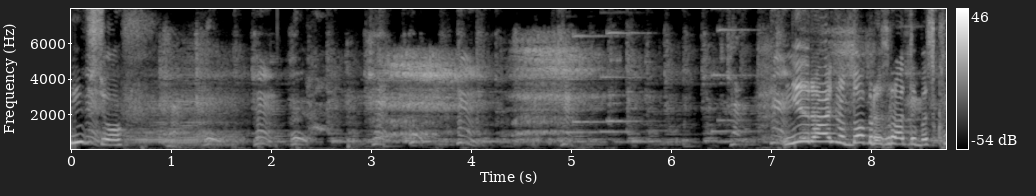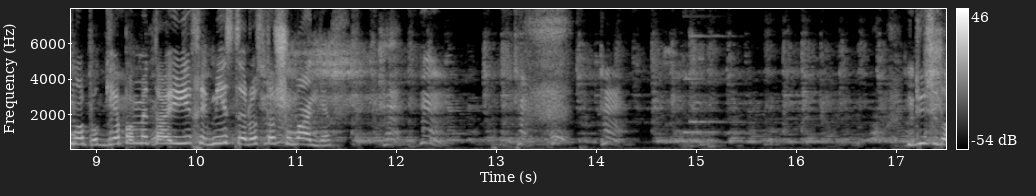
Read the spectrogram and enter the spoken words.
І все. Мені реально добре грати без кнопок. Я пам'ятаю їх місце розташування. Іди сюди.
